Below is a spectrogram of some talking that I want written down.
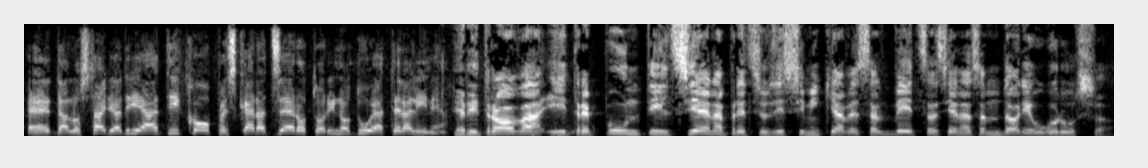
eh, dallo stadio Adriatico, Pescara 0, Torino 2 a te la linea. E ritrova i tre punti il Siena, preziosissimi in chiave salvezza, Siena-Sampdoria, Ugo Russo.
